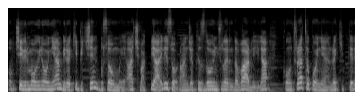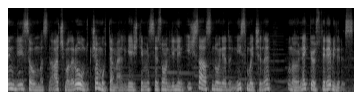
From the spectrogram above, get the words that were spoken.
Top çevirme oyunu oynayan bir rakip için bu savunmayı açmak bir hayli zor. Ancak hızlı oyuncuların da varlığıyla kontra atak oynayan rakiplerin Lille savunmasını açmaları oldukça muhtemel. Geçtiğimiz sezon Lille'in iç sahasında oynadığı Nice maçını buna örnek gösterebiliriz.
